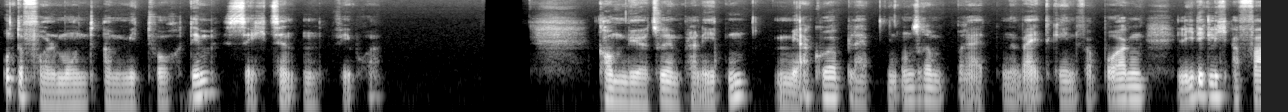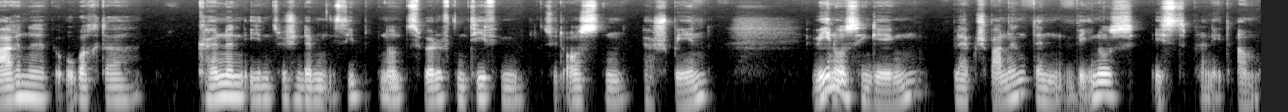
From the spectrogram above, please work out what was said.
und der Vollmond am Mittwoch, dem 16. Februar. Kommen wir zu den Planeten. Merkur bleibt in unserem Breiten weitgehend verborgen. Lediglich erfahrene Beobachter können ihn zwischen dem 7. und 12. tief im Südosten erspähen. Venus hingegen bleibt spannend, denn Venus ist Planet am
